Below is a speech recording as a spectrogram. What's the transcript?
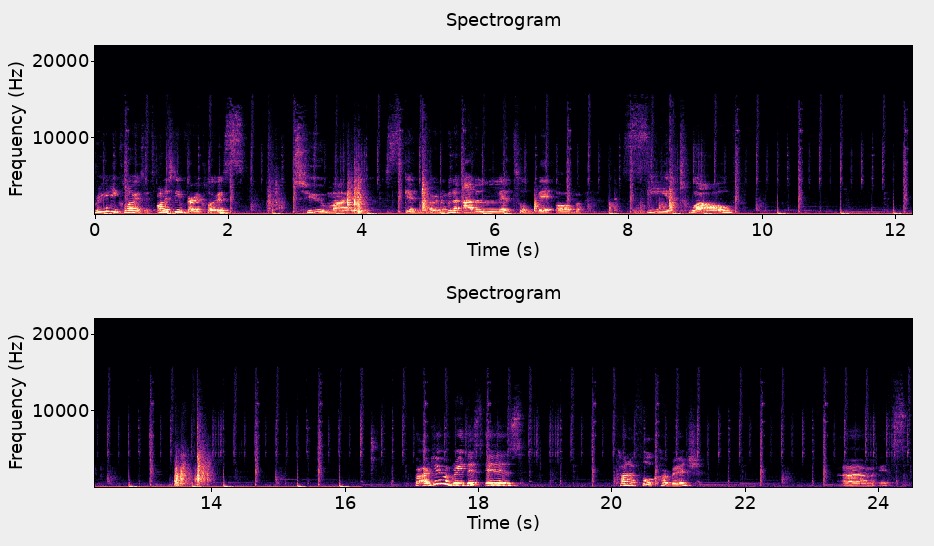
really close. It's honestly very close to my skin tone. I'm gonna add a little bit of C12. But I do agree this is kind of full coverage. Um, it's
